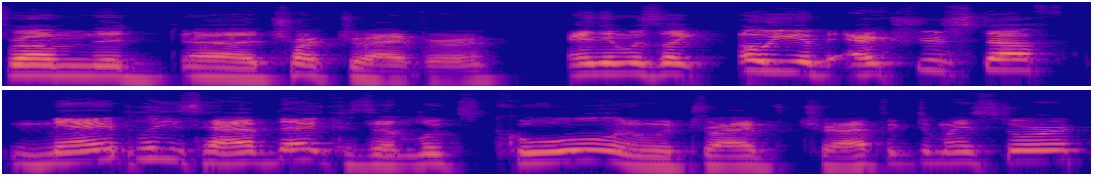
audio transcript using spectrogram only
from the uh, truck driver, and then was like, "Oh, you have extra stuff? May I please have that because it looks cool and would drive traffic to my store."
